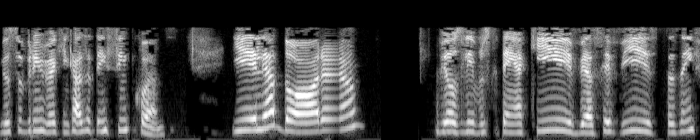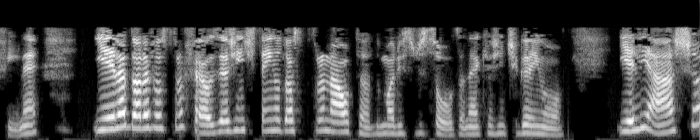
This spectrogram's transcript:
meu sobrinho veio aqui em casa tem cinco anos. E ele adora ver os livros que tem aqui, ver as revistas, enfim, né? E ele adora ver os troféus. E a gente tem o do astronauta, do Maurício de Souza, né? Que a gente ganhou. E ele acha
